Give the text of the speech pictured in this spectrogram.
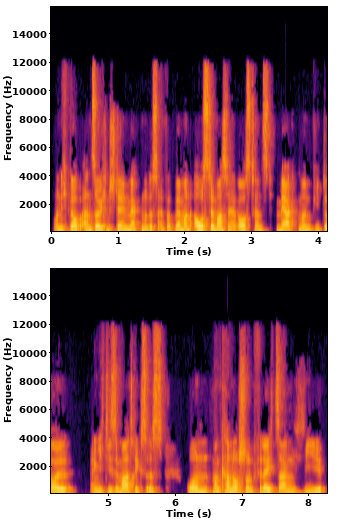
Und ich glaube, an solchen Stellen merkt man das einfach. Wenn man aus der Masse heraustanzt, merkt man, wie doll eigentlich diese Matrix ist. Und man kann auch schon vielleicht sagen, wie,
